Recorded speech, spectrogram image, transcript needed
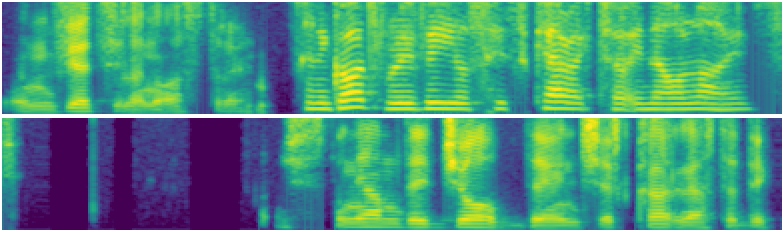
în viețile noastre. And God reveals His character in our lives. Și spuneam de job, de încercările astea, de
